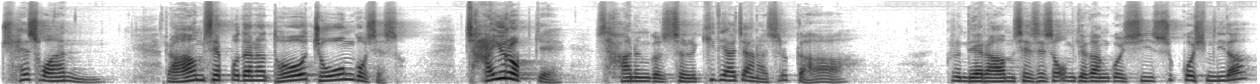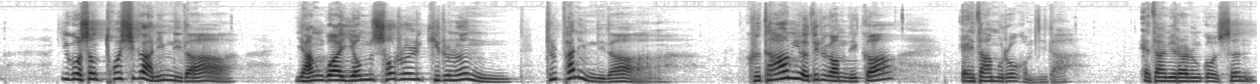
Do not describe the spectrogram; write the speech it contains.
최소한 람셋보다는 더 좋은 곳에서 자유롭게 사는 것을 기대하지 않았을까? 그런데 람셋에서 옮겨간 곳이 숲곳입니다. 이곳은 도시가 아닙니다. 양과 염소를 기르는 들판입니다. 그 다음이 어디로 갑니까? 에담으로 갑니다. 에담이라는 곳은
